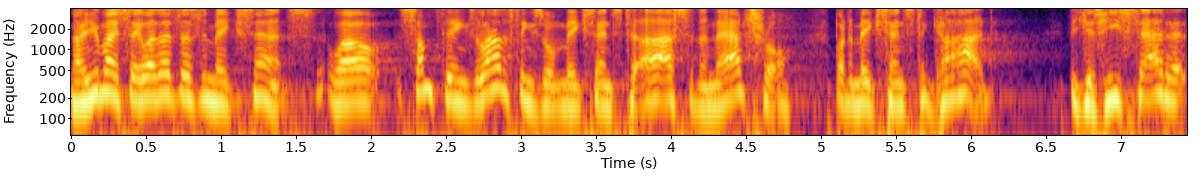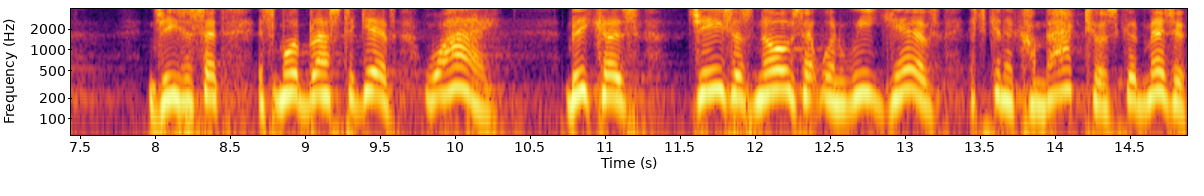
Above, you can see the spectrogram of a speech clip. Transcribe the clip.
Now, you might say, well, that doesn't make sense. Well, some things, a lot of things don't make sense to us in the natural, but it makes sense to God because He said it. Jesus said, it's more blessed to give. Why? Because Jesus knows that when we give, it's going to come back to us, good measure.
